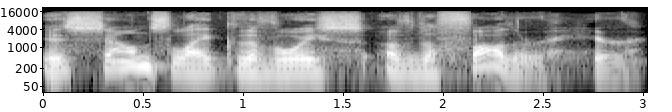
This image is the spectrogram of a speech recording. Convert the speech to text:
It sounds like the voice of the Father here.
